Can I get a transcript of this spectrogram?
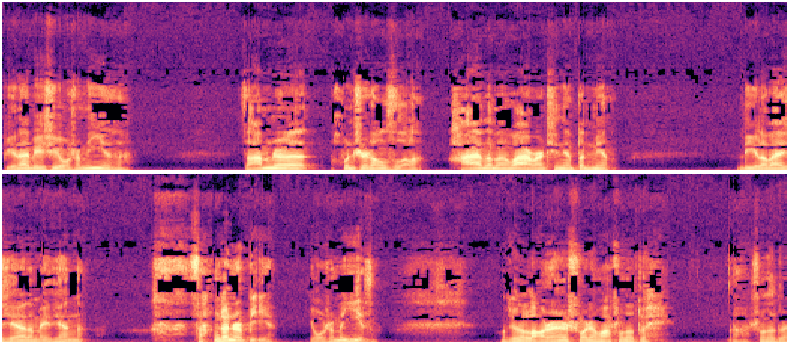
比来比去有什么意思？咱们这混吃等死了，孩子们外边天天奔命，立了歪斜的每天的，咱跟这比有什么意思？我觉得老人说这话说的对，啊，说的对，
